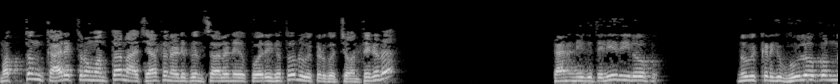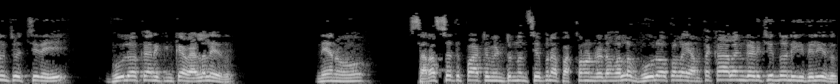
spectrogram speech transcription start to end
మొత్తం కార్యక్రమం అంతా నా చేత నడిపించాలనే కోరికతో నువ్వు ఇక్కడికి వచ్చావు. అంతే కదా? కానీ నీకు తెలియదు ఈలోపు నువ్వు ఇక్కడికి భూలోకం నుంచి వచ్చేది భూలోకానికి ఇంకా వెళ్ళలేదు. నేను సరస్వతి పాట వింటున్నంతసేపు నా పక్కన ఉండడం వల్ల భూలోకంలో ఎంతకాలం గడిచిందో నీకు తెలియదు.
